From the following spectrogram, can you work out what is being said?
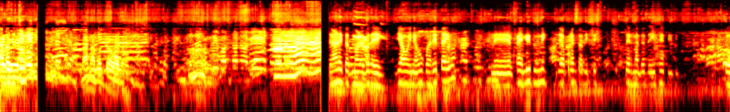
આ બાજુ ચમ- જાણે તો જ મળે બધા જ્યાં હોય ને ઊભા રહેતા આવ્યા. ને કાંઈ લીધું નહીં. જ્યાં પ્રસાદી છે. શેરમાં દાદા એ થઈ હતી. તો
